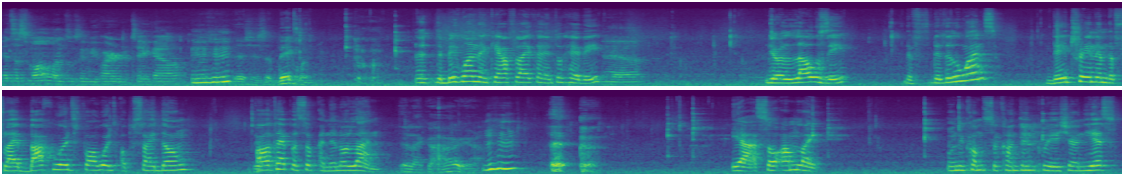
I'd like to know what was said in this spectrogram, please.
It's a small one, so it's gonna be harder to take out. Mm-hmm. This is a big one. The, the big one, they can't fly because they're too heavy. Yeah. They're lousy. The, the little ones, they train them to fly backwards, forwards, upside down, all type of stuff, and they don't land. They're like a harrier. Mm-hmm. Yeah, so I'm like, when it comes to content creation, yes,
